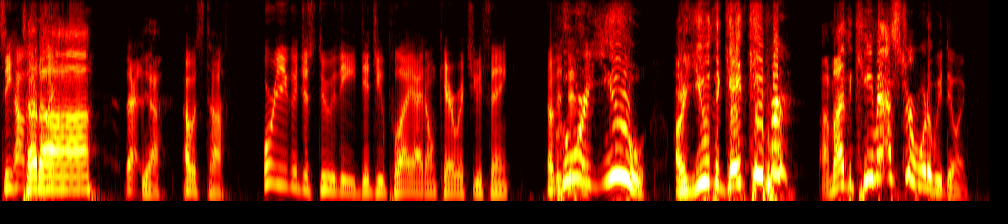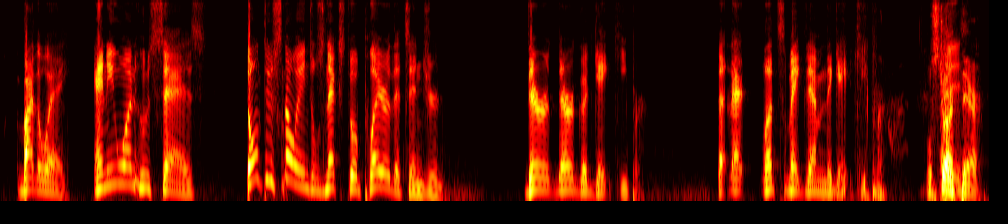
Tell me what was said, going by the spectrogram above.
See how? Ta-da! That, Yeah. that was tough. Or you could just do the "Did you play? I don't care what you think." No, Who are you? Are you the gatekeeper? Am I the keymaster? What are we doing? By the way, anyone who says don't do snow angels next to a player that's injured, they're they're a good gatekeeper. That, that let's make them the gatekeeper. We'll start there.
